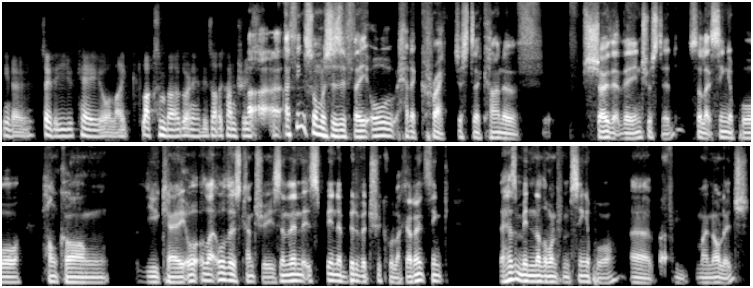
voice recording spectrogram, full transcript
you know say the UK or like Luxembourg or any of these other countries. I, I think it's almost as if they all had a crack just to kind of show that they're interested. So like Singapore, Hong Kong, the UK, or like all those countries, and then it's been a bit of a trickle. Like I don't think there hasn't been another one from Singapore, uh, from my knowledge.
